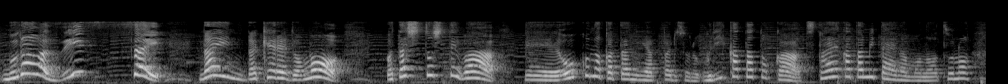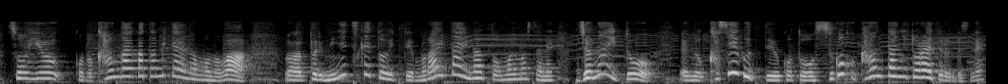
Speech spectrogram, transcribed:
無駄は一切ないんだけれども私としては、えー、多くの方にやっぱりその売り方とか伝え方みたいなものそのそういうこの考え方みたいなものはやっぱり身につけておいてもらいたいなと思いましたね。じゃないとあの稼ぐっていうことをすごく簡単に捉えてるんですね。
